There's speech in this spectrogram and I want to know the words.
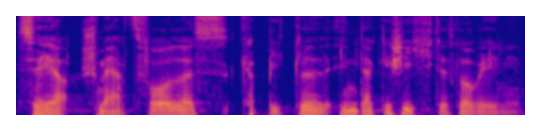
sehr schmerzvolles Kapitel in der Geschichte Sloweniens.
